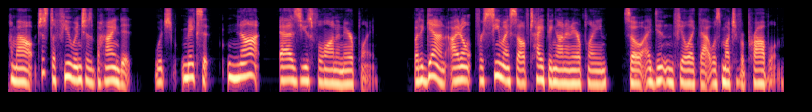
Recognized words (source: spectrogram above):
come out just a few inches behind it, which makes it not as useful on an airplane. But again, I don't foresee myself typing on an airplane, so I didn't feel like that was much of a problem.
